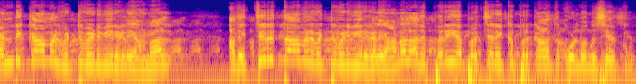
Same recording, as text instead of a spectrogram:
கண்டிக்காமல் விட்டு விடுவீர்களே ஆனால் அதை திருத்தாமல் விட்டு விடுவீர்களே ஆனால் அது பெரிய பிரச்சனைக்கு பிற்காலத்தில் கொண்டு வந்து சேர்க்கும்.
